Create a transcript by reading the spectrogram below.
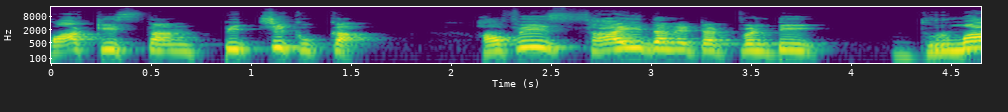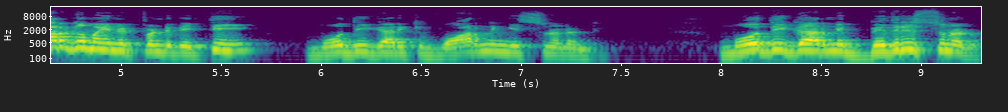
పాకిస్తాన్ పిచ్చి కుక్క హఫీజ్ సాయిద్ అనేటటువంటి దుర్మార్గమైనటువంటి వ్యక్తి మోదీ గారికి వార్నింగ్ ఇస్తున్నాడండి. మోదీ గారిని బెదిరిస్తున్నాడు.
